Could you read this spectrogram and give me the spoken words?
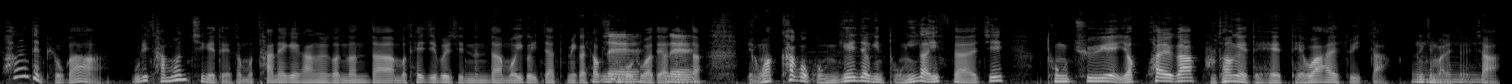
황 대표가 우리 삼원칙에 대해서 뭐 탄핵의 강을 건넌다, 뭐 새 집을 짓는다, 뭐 이거 있지 않습니까? 혁신 네. 보수가 돼야 네. 된다. 명확하고 공개적인 동의가 있어야지 통추의 역할과 구성에 대해 대화할 수 있다. 이렇게 음. 말했어요. 자,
